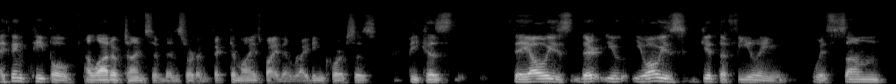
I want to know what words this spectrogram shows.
I think people a lot of times have been sort of victimized by the writing courses because they always there you you always get the feeling with some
